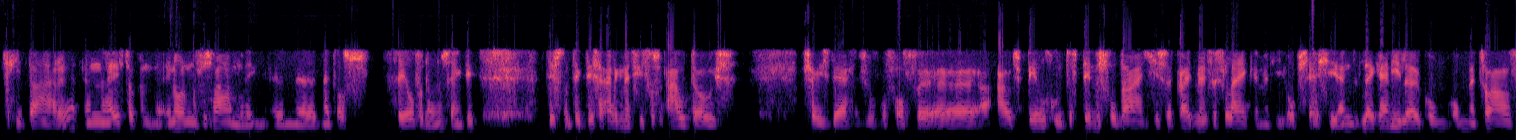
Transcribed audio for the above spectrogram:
gitaren. En hij heeft ook een enorme verzameling. En uh, net als veel van ons, denk ik. Het is, het is eigenlijk net zoiets als auto's. Of zoiets dergelijks. Of, of, of uh, oud speelgoed of tinnen soldaatjes. Daar kan je het mee vergelijken met die obsessie. En het leek niet leuk om, om met twaalf,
